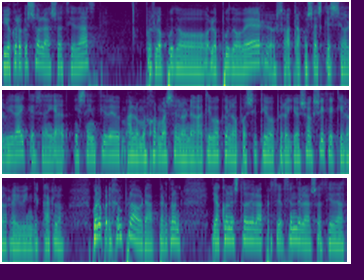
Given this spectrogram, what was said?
yo creo que eso la sociedad pues lo pudo, lo pudo ver. O sea, otra cosa es que se olvida y que se, incide a lo mejor más en lo negativo que en lo positivo, pero yo eso sí que quiero reivindicarlo. Bueno, por ejemplo, ahora, perdón, ya con esto de la percepción de la sociedad.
